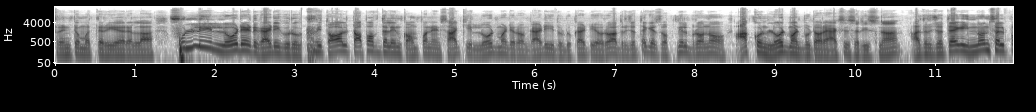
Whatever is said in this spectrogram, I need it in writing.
ಫ್ರಂಟು ಮತ್ತು ರಿಯರ್ ಎಲ್ಲ ಫುಲ್ಲಿ ಲೋಡೆಡ್ ಗಾಡಿ ಗುರು. With all top of the line components ಹಾಕಿ ಲೋಡ್ ಮಾಡಿರೋ ಗಾಡಿ ಇದು ಡುಕಾಟಿ ಅವರು. ಅದ್ರ ಜೊತೆಗೆ ಸ್ವಪ್ನಿಲ್ ಬ್ರೋನು ಹಾಕೊಂಡು ಲೋಡ್ ಮಾಡ್ಬಿಟ್ಟವ್ರೆ ಆಕ್ಸೆಸರೀಸ್ನ. ಅದ್ರ ಜೊತೆಗೆ ಇನ್ನೊಂದು ಸ್ವಲ್ಪ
